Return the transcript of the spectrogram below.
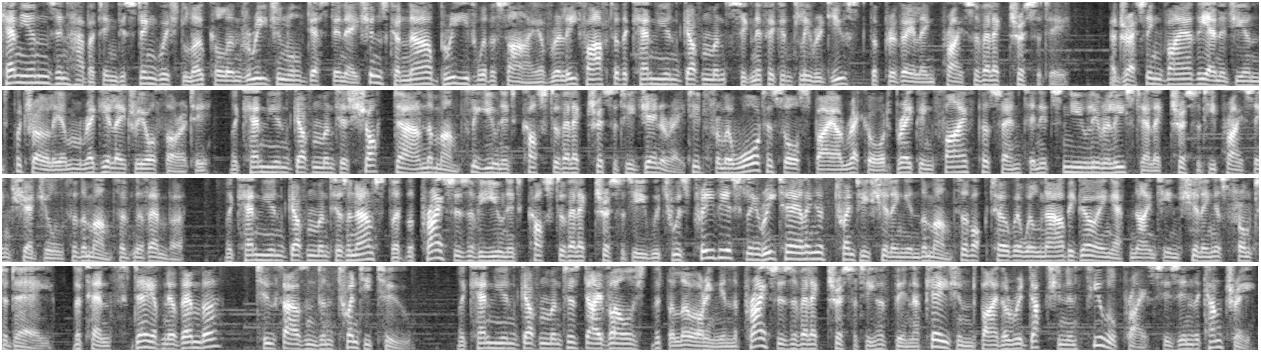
Kenyans inhabiting distinguished local and regional destinations can now breathe with a sigh of relief after the Kenyan government significantly reduced the prevailing price of electricity. Addressing via the Energy and Petroleum Regulatory Authority, the Kenyan government has shot down the monthly unit cost of electricity generated from a water source by a record-breaking 5% in its newly released electricity pricing schedule for the month of November the Kenyan government has announced that the prices of a unit cost of electricity which was previously retailing at 20 shilling in the month of October will now be going at 19 shilling as from today, the 10th day of November, 2022. The Kenyan government has divulged that the lowering in the prices of electricity have been occasioned by the reduction in fuel prices in the country.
